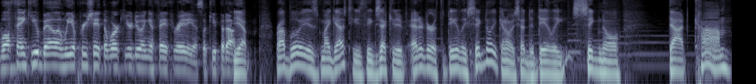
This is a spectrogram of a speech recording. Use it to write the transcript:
Well, thank you, Bill, and we appreciate the work you're doing at Faith Radio. So keep it up. Yep. Rob Bluey is my guest. He's the executive editor at the Daily Signal. You can always head to dailysignal.com.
